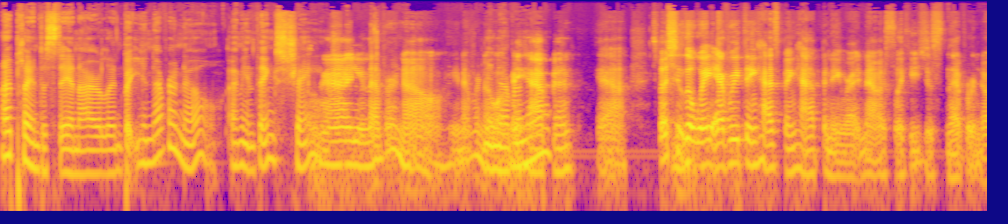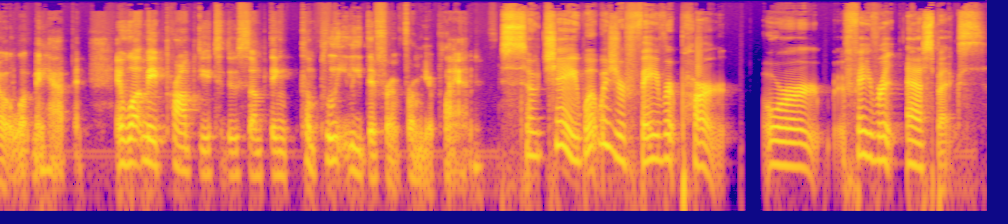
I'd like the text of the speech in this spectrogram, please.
I plan to stay in Ireland, but you never know. I mean, things change. Yeah, you never know. You never know You what never may know. happen. Yeah. Especially the way everything has been happening right now. It's like you just never know what may happen and what may prompt you to do something completely different from your plan. So, Jay, what was your favorite part or favorite aspects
